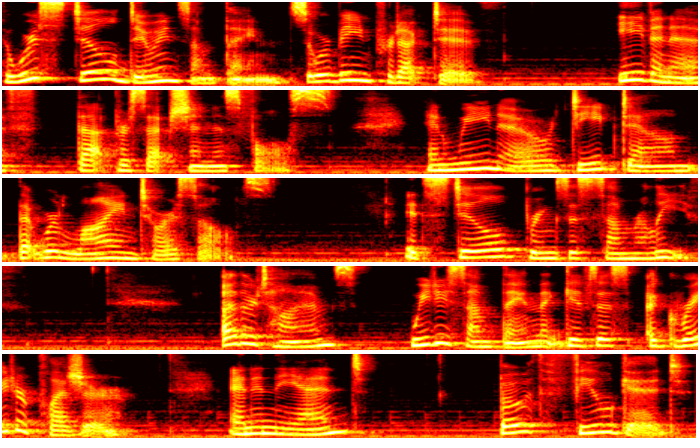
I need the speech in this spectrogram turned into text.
that we're still doing something, so we're being productive, even if that perception is false. And we know deep down that we're lying to ourselves. It still brings us some relief. Other times, we do something that gives us a greater pleasure, and in the end, both feel good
